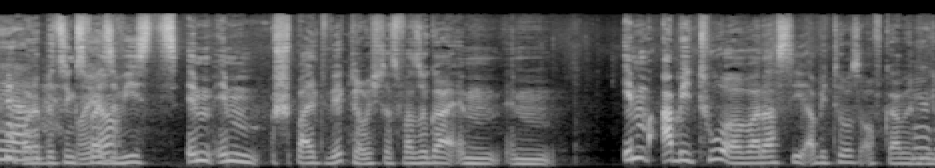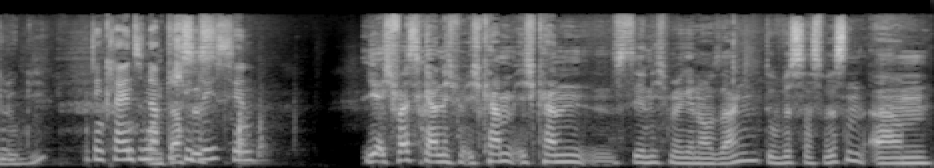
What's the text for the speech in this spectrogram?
Ja. Oder beziehungsweise Ah, ja. wie es im, im Spalt wirkt, glaube ich. Das war sogar im, im, im Abitur, war das die Abitursaufgabe in Ja, Biologie. Mit den kleinen synaptischen Bläschen. Ja, ich weiß gar nicht, ich kann, ich kann es dir nicht mehr genau sagen. Du wirst das wissen. Ähm,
